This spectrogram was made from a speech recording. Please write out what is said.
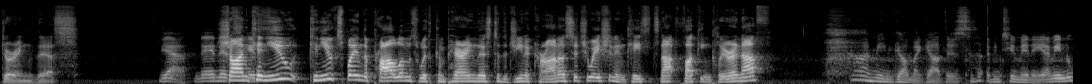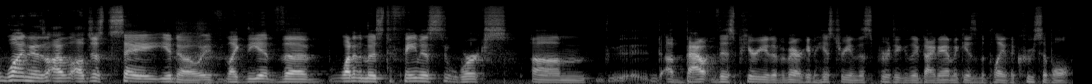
during this. Yeah, Sean, it's, can you can you explain the problems with comparing this to the Gina Carano situation in case it's not fucking clear enough? I mean, oh my god, there's I mean too many. I mean, one is I'll, I'll just say you know if like the the one of the most famous works um, about this period of American history and this particular dynamic is the play The Crucible,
